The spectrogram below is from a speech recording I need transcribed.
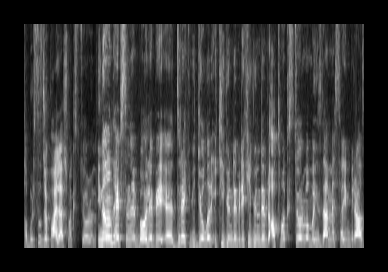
sabırsızca paylaşmak istiyorum. İnanın hepsini böyle bir e, direkt videoları iki günde bir iki günde bir atmak istiyorum ama izlenme sayım biraz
